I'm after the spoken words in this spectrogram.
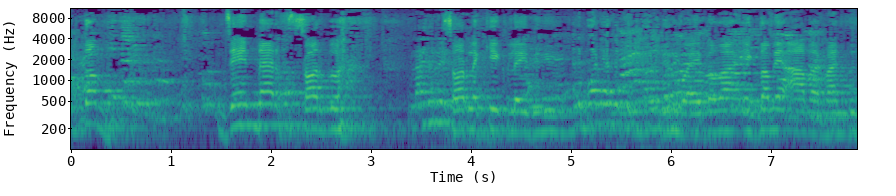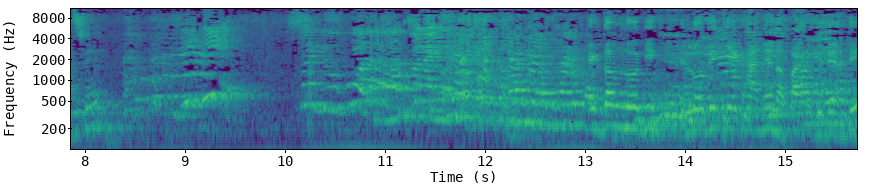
एकदम जेहेन्दार सरको सरलाई केक ल्याइदिनु दिनु भएकोमा एकदमै आभार मान्दछु एकदम लोगी लोभी केक खाने नपाएको विद्यार्थी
